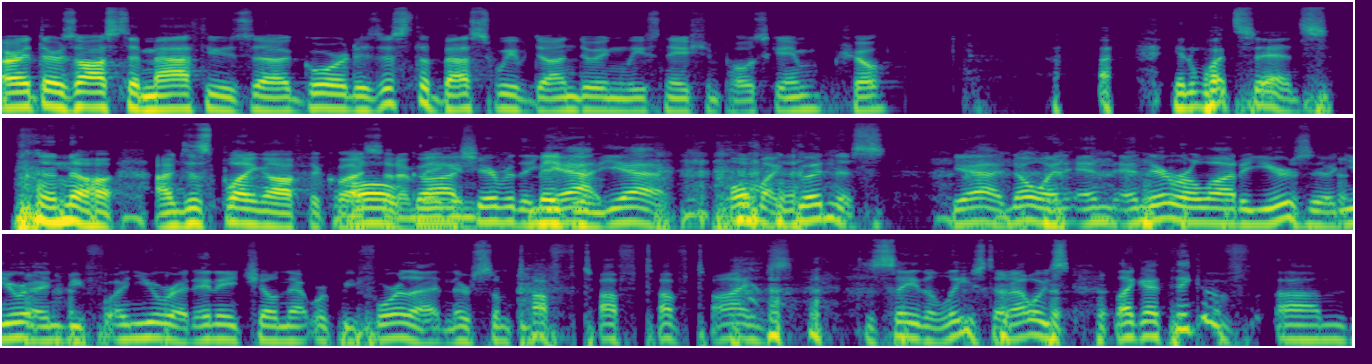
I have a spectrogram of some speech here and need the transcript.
All right, there's Auston Matthews. Uh, Gord, is this the best we've done doing Leafs Nation postgame show? In what sense? no, I'm just playing off the question. Oh I'm gosh, making, everything. making- Yeah, yeah. Oh my goodness. Yeah, no, and, and, and there were a lot of years and you were and before and you were at NHL Network before that, and there's some tough, tough, tough times to say the least. And I always like I think of um,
